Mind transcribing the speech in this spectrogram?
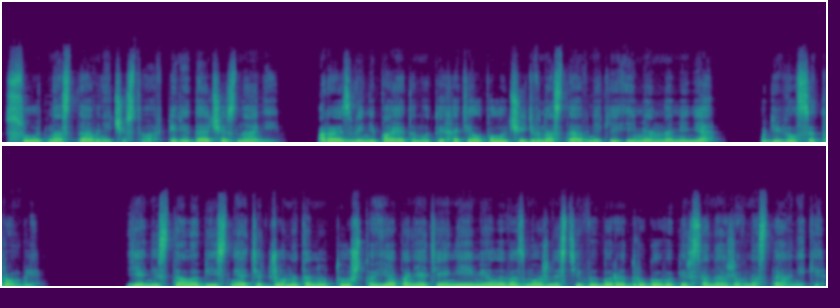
Суть наставничества в передаче знаний. «Разве не поэтому ты хотел получить в наставнике именно меня?» – удивился Тромбли. Я не стал объяснять Джонатану то, что я понятия не имела возможности выбора другого персонажа в наставнике.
